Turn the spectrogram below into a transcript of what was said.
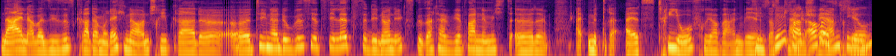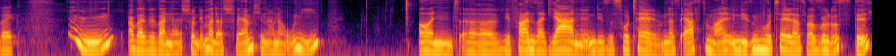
Nein, aber sie sitzt gerade am Rechner und schrieb gerade, äh, Tina, du bist jetzt die Letzte, die noch nichts gesagt hat. Wir waren nämlich äh, mit als Trio, früher waren wir Siehst das ihr kleine auch als Schwärmchen. Trio weg. Mhm, aber wir waren schon immer das Schwärmchen an der Uni. Und äh, wir fahren seit Jahren in dieses Hotel. Und das erste Mal in diesem Hotel, das war so lustig.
